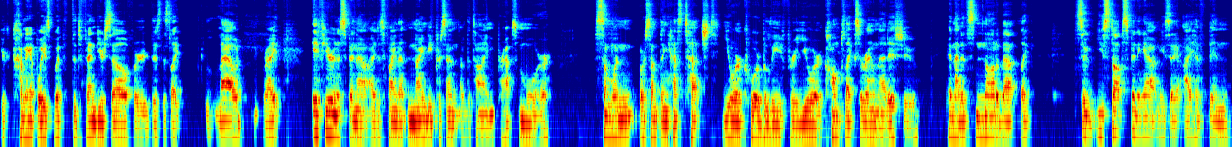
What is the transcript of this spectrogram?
You're coming up ways with to defend yourself or there's this like loud, right? If you're in a spin out, I just find that 90% of the time, perhaps more, someone or something has touched your core belief or your complex around that issue and that it's not about like so you stop spinning out and you say i have been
